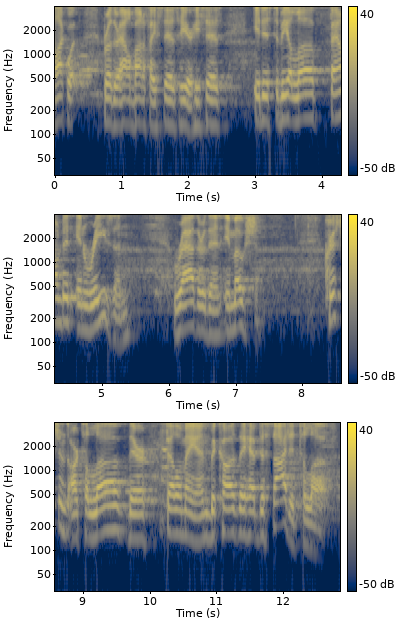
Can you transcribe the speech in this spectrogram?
I like what Brother Alan Boniface says here. He says, It is to be a love founded in reason rather than emotion. Christians are to love their fellow man because they have decided to love,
